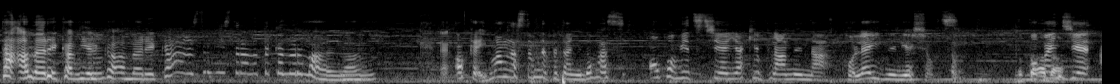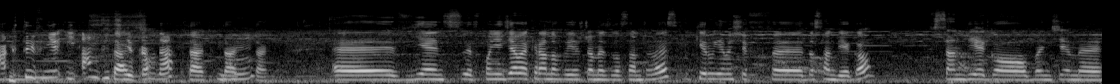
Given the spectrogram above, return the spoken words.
ta Ameryka, wielka Ameryka, ale z drugiej strony taka normalna. Mhm. E, Okej, mam następne pytanie do Was. Opowiedzcie, jakie plany na kolejny miesiąc? To Bo będzie aktywnie i ambitnie, Tak. prawda? Tak, tak, Mhm. tak. E, więc w poniedziałek rano wyjeżdżamy z Los Angeles i kierujemy się w, do San Diego. W San Diego będziemy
